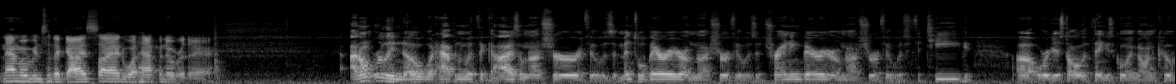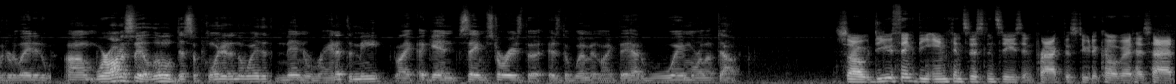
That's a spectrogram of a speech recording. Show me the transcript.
Now moving to the guys' side, what happened over there? I don't really know what happened with the guys. I'm not sure if it was a mental barrier. I'm not sure if it was a training barrier. I'm not sure if it was fatigue uh, or just all the things going on COVID related. Um, we're honestly a little disappointed in the way that men ran at the meet. Like again, same story as the as the women. Like they had way more left out. So, do you think the inconsistencies in practice due to COVID has had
